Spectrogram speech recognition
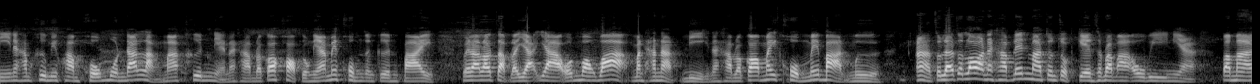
นี้นะครับคือมีความโค้งมนด้านหลังมากขึ้นเนี่ยนะครับแล้วก็ขอบตรงนี้ไม่คมจนเกินไป เวลาเราจับระยะยาวโอ๊ตมองว่ามันถนัดดีนะครับแล้วก็ไม่คมไม่บาดมืออะจนแล้วจนรอดนะครับเล่นมาจนจบเกมสำหรับ ROV เนี่ยประมาณ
